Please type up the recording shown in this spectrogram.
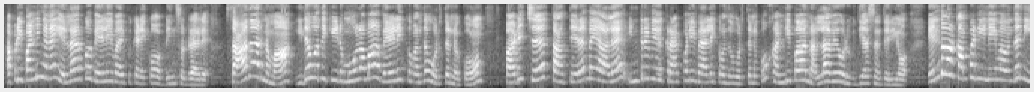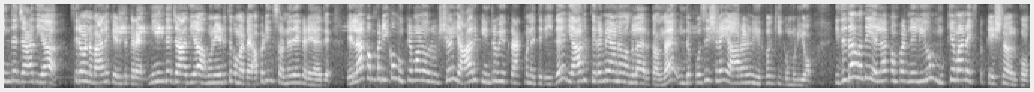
அப்படி பண்ணீங்கன்னா எல்லாருக்கும் வேலை வாய்ப்பு கிடைக்கும் அப்படின்னு சொல்றாரு. சாதாரணமா இடஒதுக்கீடு மூலமா வேலைக்கு வந்த ஒருத்தனுக்கும் படிச்சு தான் திறமையால இன்டர்வியூ கிராக் பண்ணி வேலைக்கு வந்த ஒருத்தனுக்கும் கண்டிப்பா நல்லாவே ஒரு வித்தியாசம் தெரியும். எந்த ஒரு கம்பெனிலயுமே வந்து நீ இந்த ஜாதியா? சரி உன்னை வேலைக்கு எடுத்துக்கிறேன். நீ இந்த ஜாதியா? உன்னை எடுத்துக்க மாட்டேன். அப்படின்னு சொன்னதே கிடையாது. எல்லா கம்பெனிக்கும் முக்கியமான ஒரு விஷயம் யாருக்கு இன்டர்வியூ கிராக் பண்ண தெரியுது யாரு திறமையானவங்களா இருக்காங்க இந்த பொசிஷனை யாரால நிர்வகிக்க முடியும். இதுதான் வந்து எல்லா கம்பெனிலையும் முக்கியமான எக்ஸ்பெக்டேஷனா இருக்கும்.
